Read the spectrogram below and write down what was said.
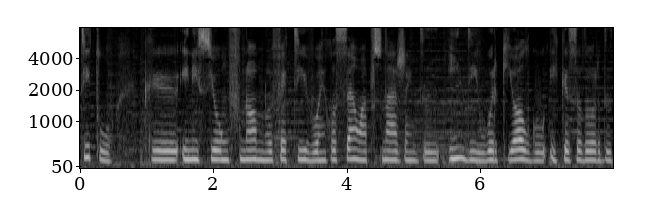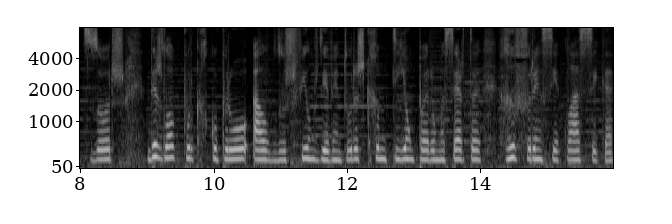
título que iniciou um fenómeno afetivo em relação à personagem de Indy, o arqueólogo e caçador de tesouros, desde logo porque recuperou algo dos filmes de aventuras que remetiam para uma certa referência clássica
